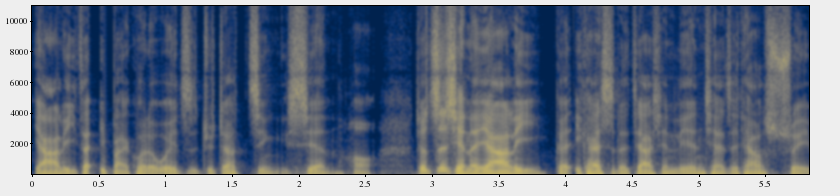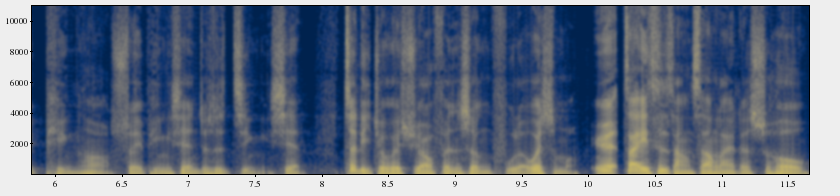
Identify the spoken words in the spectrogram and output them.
压力在一百块的位置就叫颈线哈，就之前的压力跟一开始的价钱连起来，这条水平哈，水平线就是颈线，这里就会需要分胜负了。为什么？因为再一次涨上来的时候，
